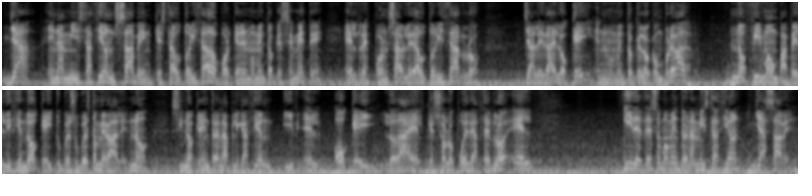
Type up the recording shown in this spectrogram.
Ya en administración saben que está autorizado porque en el momento que se mete el responsable de autorizarlo ya le da el ok. En el momento que lo comprueba, no firma un papel diciendo ok, tu presupuesto me vale. No, sino que entra en la aplicación y el ok lo da él, que solo puede hacerlo él y desde ese momento en administración ya saben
